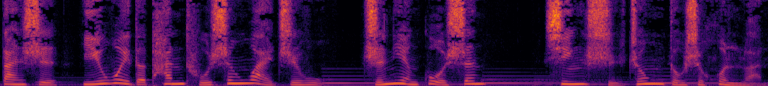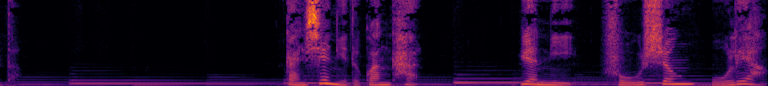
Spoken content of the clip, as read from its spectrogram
但是，一味的贪图身外之物，执念过深，心始终都是混乱的。感谢你的观看，愿你福生无量。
